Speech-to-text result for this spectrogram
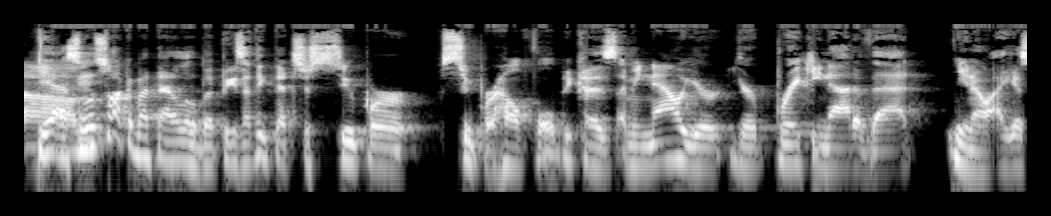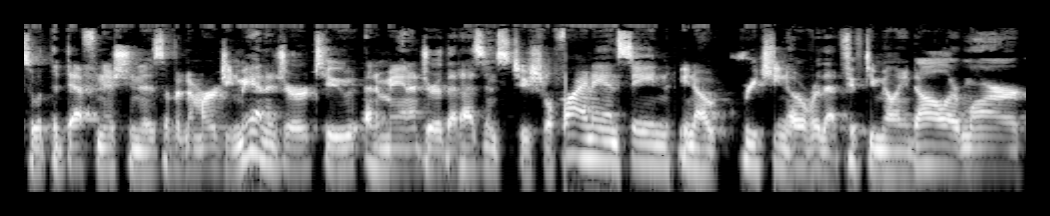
Um, yeah. So um, let's talk about that a little bit because I think that's just super, super helpful because I mean, now you're, you're breaking out of that you know, I guess what the definition is of an emerging manager to a manager that has institutional financing, you know, reaching over that $50 million mark,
